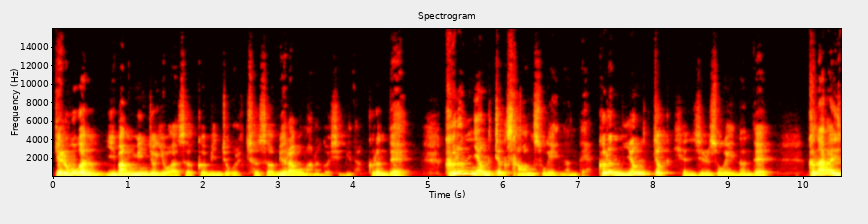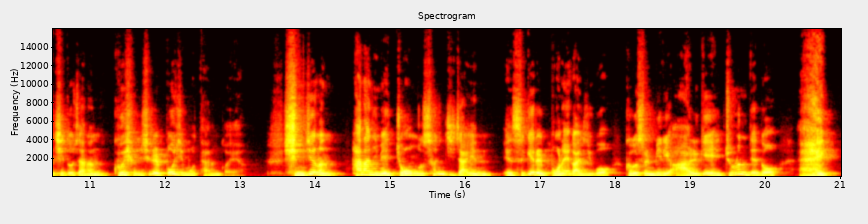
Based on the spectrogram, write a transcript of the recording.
결국은 이방 민족이 와서 그 민족을 쳐서 멸하고 마는 것입니다. 그런데 그런 영적 상황 속에 있는데, 그런 영적 현실 속에 있는데, 그 나라의 지도자는 그 현실을 보지 못하는 거예요. 심지어는 하나님의 종 선지자인 에스겔을 보내가지고 그것을 미리 알게 해주는데도 에이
